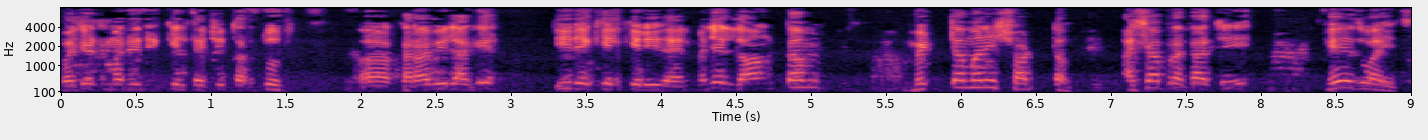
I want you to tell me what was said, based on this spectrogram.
बजेटमध्ये देखील त्याची तरतूद करावी लागेल ती देखील केली जाईल. म्हणजे लॉंग टर्म मिड टर्म आणि शॉर्ट टर्म अशा प्रकारची फेज वाईज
